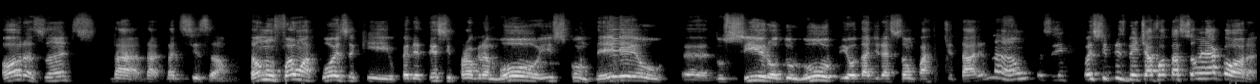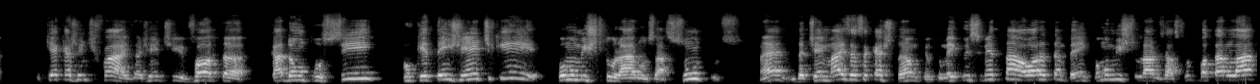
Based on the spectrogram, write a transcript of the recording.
horas antes da, da, da, decisão. Então, não foi uma coisa que o PDT se programou e escondeu é, do Ciro, ou do Lupe, ou da direção partidária. Não, assim, foi simplesmente a votação é agora. O que é que a gente faz? A gente vota cada um por si, porque tem gente que, como misturaram os assuntos, né, ainda tinha mais essa questão, que eu tomei conhecimento na hora também, como misturaram os assuntos, botaram lá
